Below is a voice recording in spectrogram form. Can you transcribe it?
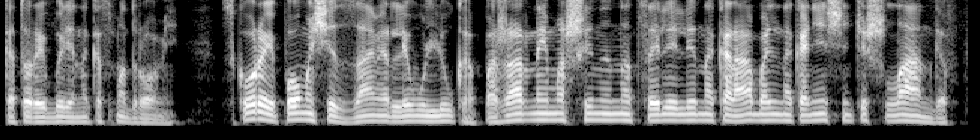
которые были на космодроме. Скорые помощи замерли у люка, пожарные машины нацелили на корабль наконечники шлангов —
